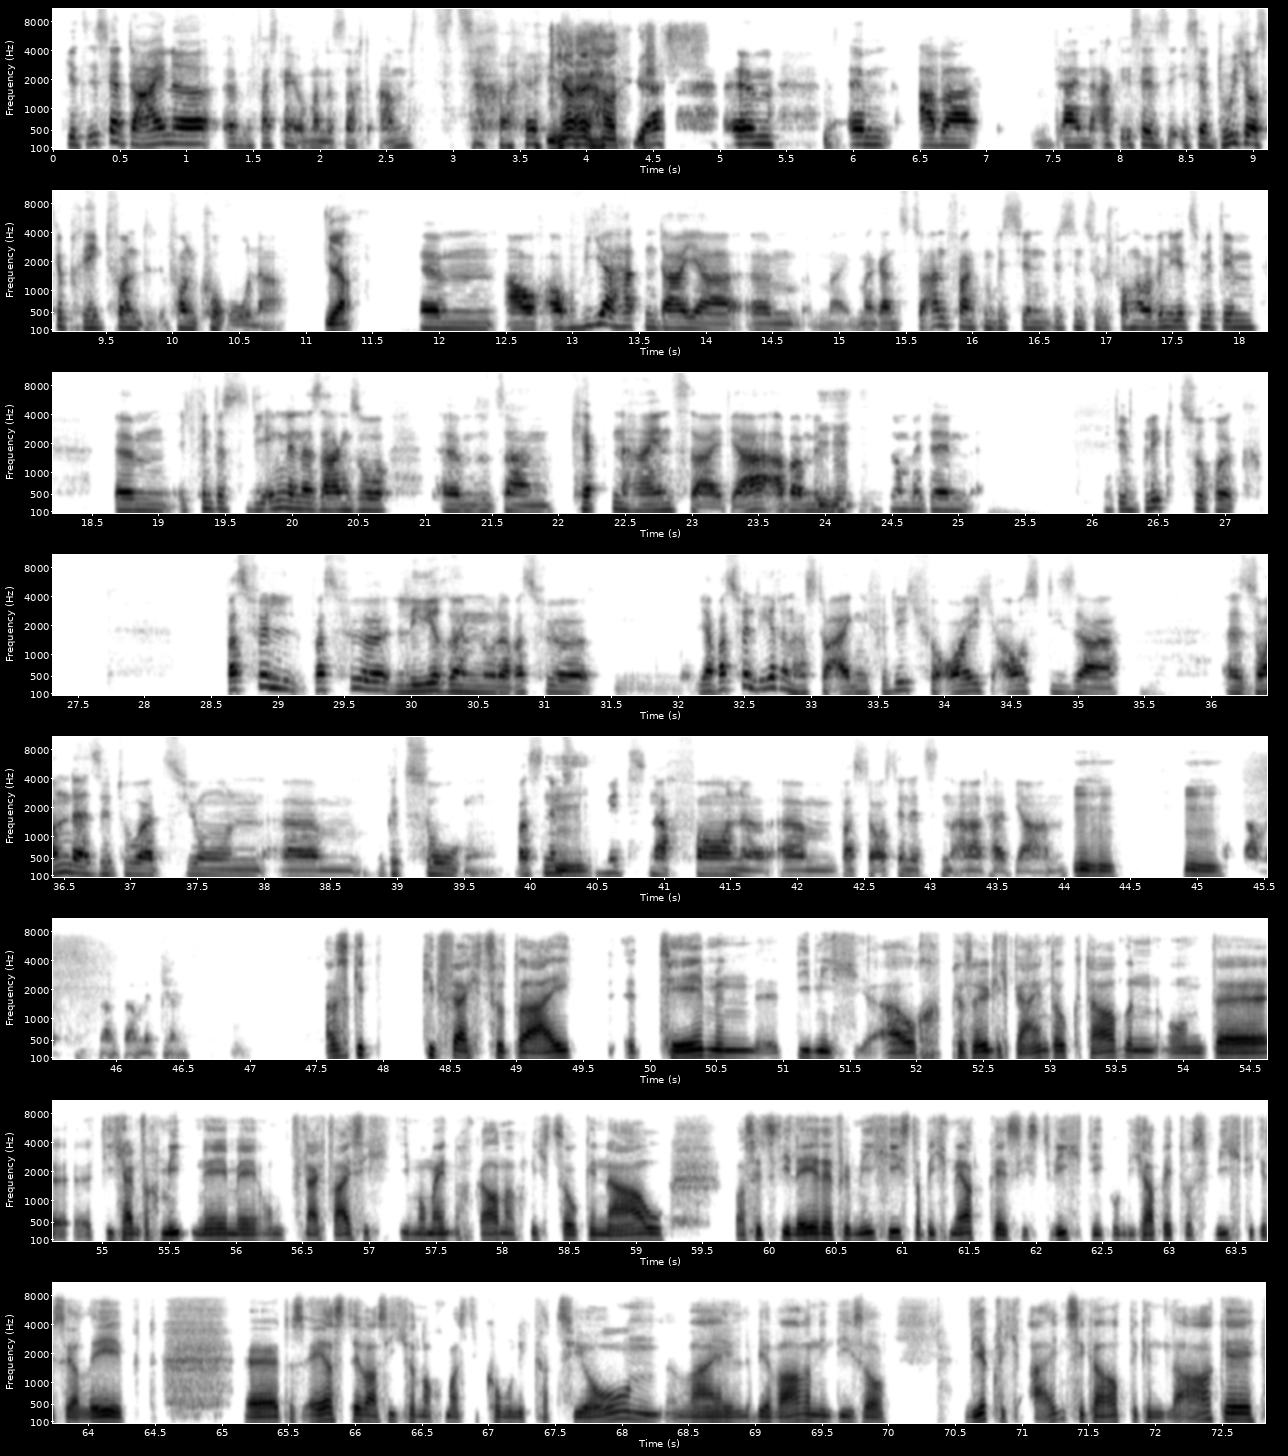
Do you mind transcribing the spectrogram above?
Jetzt ist ja deine, ähm, ich weiß gar nicht, ob man das sagt, Amtszeit. Ja, ja. ja ähm, ähm, aber dein Akt ist ja, ist ja durchaus geprägt von, von Corona. Ja. Ähm, auch, auch wir hatten da ja ähm, mal, mal, ganz zu Anfang ein bisschen, bisschen zugesprochen, aber wenn du jetzt mit dem, ähm, ich finde, dass die Engländer sagen so ähm, sozusagen Captain Hindsight, ja, aber mit, mhm. so mit, den, mit dem Blick zurück. Was für, was für Lehren oder was für, ja, was für Lehren hast du eigentlich für dich, für euch aus dieser Sondersituation ähm, gezogen? Was nimmst mhm. du mit nach vorne, ähm, was du aus den letzten anderthalb Jahren mhm. Mhm. Damit, damit, nimmst? Also es gibt, gibt vielleicht so drei äh, Themen, die mich auch persönlich beeindruckt haben und äh, die ich einfach mitnehme. Und vielleicht weiß ich im Moment noch gar noch nicht so genau, was jetzt die Lehre für mich ist, aber ich merke, es ist wichtig und ich habe etwas Wichtiges erlebt. Äh, das erste war sicher nochmals die Kommunikation, weil wir waren in dieser wirklich einzigartigen Lage.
